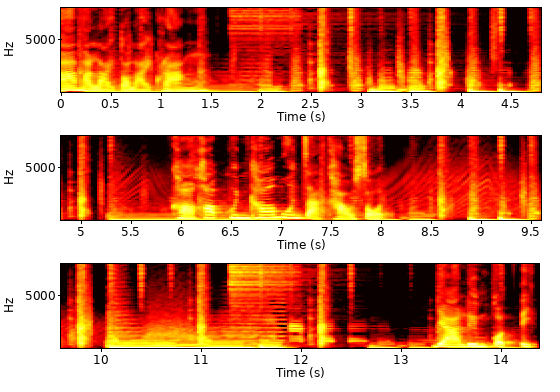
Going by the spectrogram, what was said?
ม่ามาหลายต่อหลายครั้ง ขอขอบคุณข้อมูลจากข่าวสด อย่าลืมกดติด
